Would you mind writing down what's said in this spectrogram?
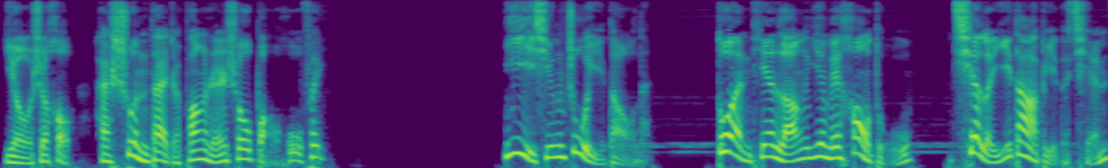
有时候还顺带着帮人收保护费。易星注意到了，段天狼因为好赌欠了一大笔的钱，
